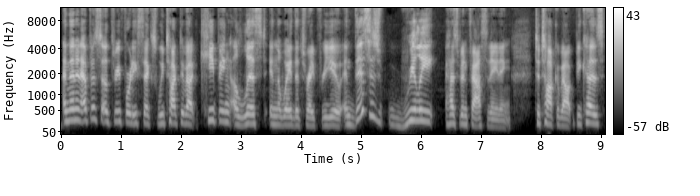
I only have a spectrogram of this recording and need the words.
And then in episode 346, we talked about keeping a list in the way that's right for you. And this is really has been fascinating to talk about because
